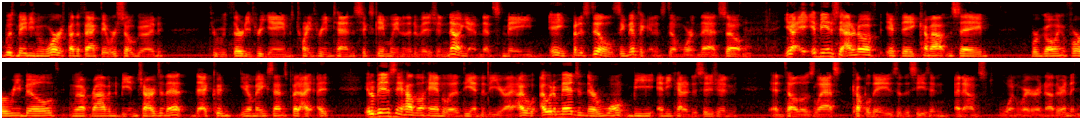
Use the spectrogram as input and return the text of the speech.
was made even worse by the fact they were so good through 33 games, 23 and 10, six game lead in the division. Now, again, that's May 8th, but it's still significant. It's still more than that. So, you know, it- it'd be interesting. I don't know if, if they come out and say, we're going for a rebuild and we want Robin to be in charge of that. That could, you know, make sense. But I, I it'll be interesting how they'll handle it at the end of the year. I, I, I would imagine there won't be any kind of decision until those last couple days of the season announced one way or another. And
